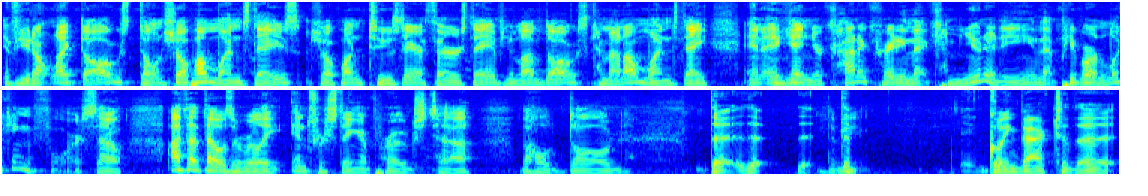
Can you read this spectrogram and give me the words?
If you don't like dogs, don't show up on Wednesdays. Show up on Tuesday or Thursday. If you love dogs, come out on Wednesday. And again, you're kind of creating that community that people are looking for. So I thought that was a really interesting approach to the whole dog. The the, the, the going back to the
